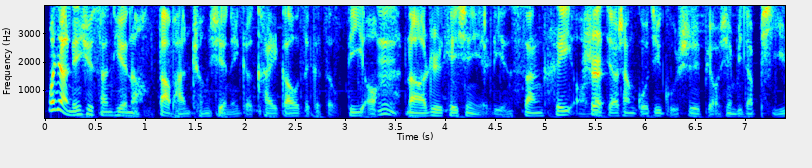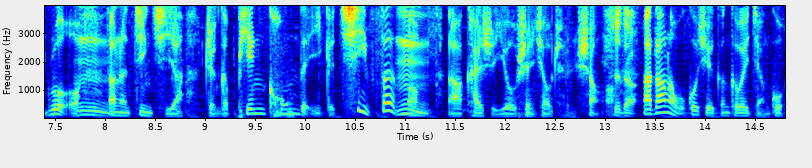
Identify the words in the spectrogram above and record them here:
我讲连续三天呢、啊，大盘呈现了一个开高这个走低哦，嗯，那日 K 线也连三黑哦，再加上国际股市表现比较疲弱哦，嗯，当然近期啊，整个偏空的一个气氛哦，嗯，然后开始又甚嚣尘上、哦，是的。那当然，我过去也跟各位讲过，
